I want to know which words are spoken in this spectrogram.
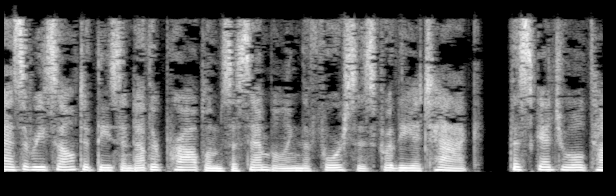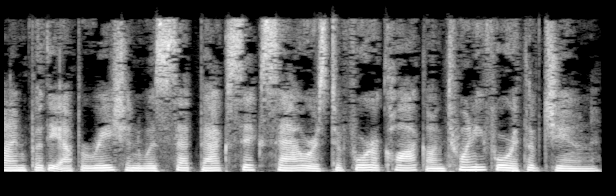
As a result of these and other problems assembling the forces for the attack, the scheduled time for the operation was set back 6 hours to 4 o'clock on 24th of June.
